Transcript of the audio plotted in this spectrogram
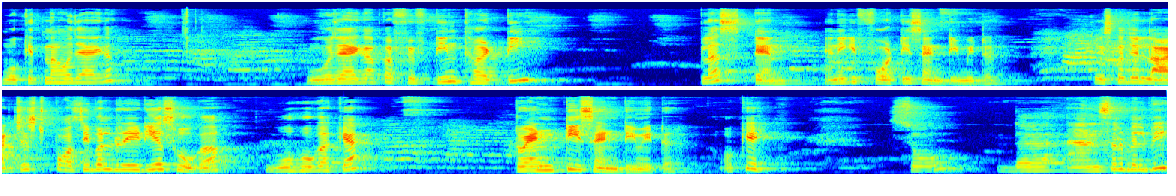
वो कितना हो जाएगा? वो हो जाएगा आपका फिफ्टीन थर्टी प्लस टेन यानी कि फोर्टी सेंटीमीटर तो इसका जो लार्जेस्ट पॉसिबल रेडियस होगा, वो होगा क्या? Twenty centimetre okay so the answer will be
